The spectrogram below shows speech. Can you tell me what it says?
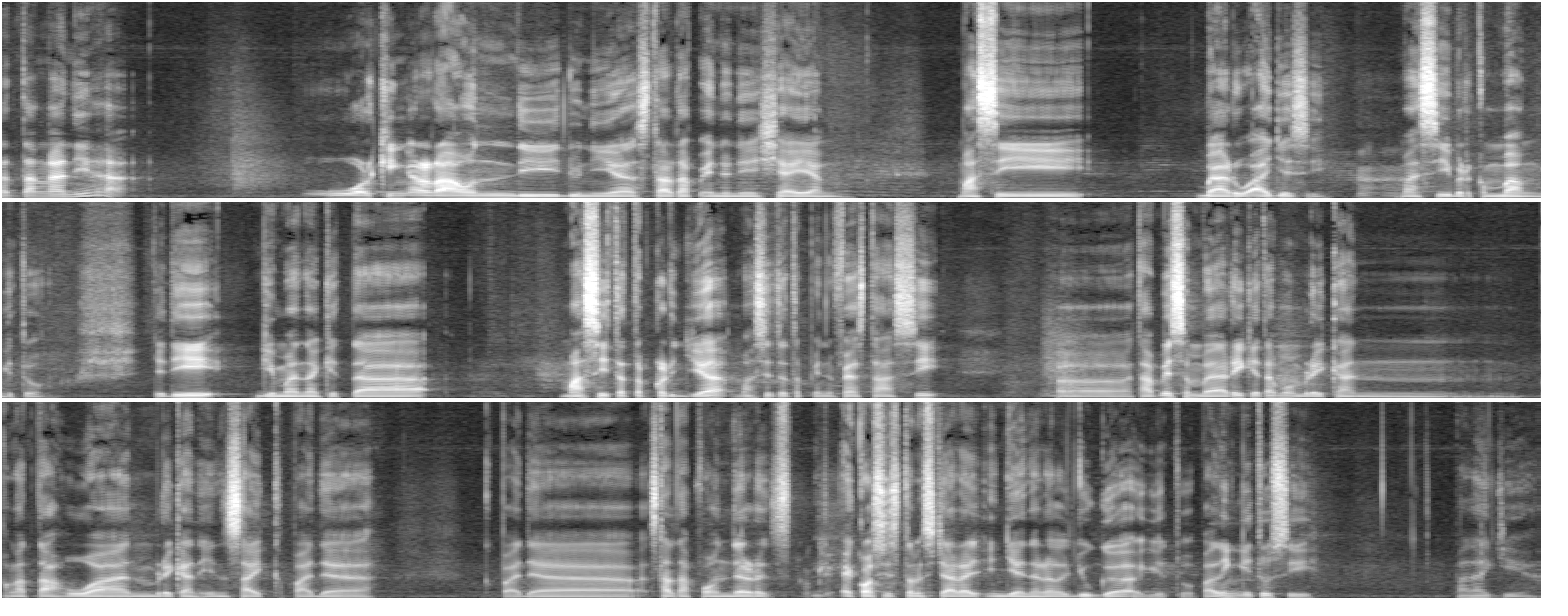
Tantangannya working around di dunia startup Indonesia yang masih baru aja sih, Mhm. masih berkembang gitu. Jadi gimana kita masih tetap kerja, masih tetap investasi, eh, tapi sembari kita memberikan pengetahuan, memberikan insight kepada kepada startup founder, Oke. ekosistem secara in general juga gitu. Paling itu sih. Apalagi ya?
